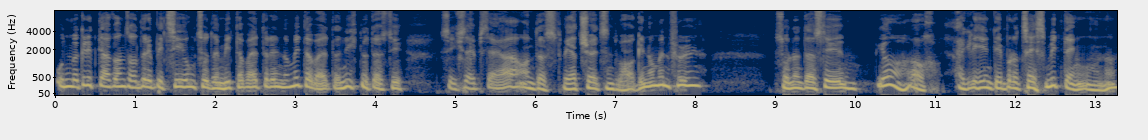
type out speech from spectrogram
und man kriegt auch eine ganz andere Beziehung zu den Mitarbeiterinnen und Mitarbeitern. Nicht nur, dass sie sich selbst ja anders wertschätzend wahrgenommen fühlen, sondern dass die ja auch eigentlich in dem Prozess mitdenken. Ne?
